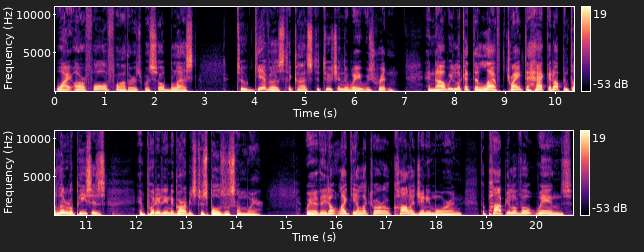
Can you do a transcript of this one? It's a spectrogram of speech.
why our forefathers were so blessed to give us the Constitution the way it was written. And now we look at the left trying to hack it up into little pieces and put it in a garbage disposal somewhere where they don't like the electoral college anymore and the popular vote wins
